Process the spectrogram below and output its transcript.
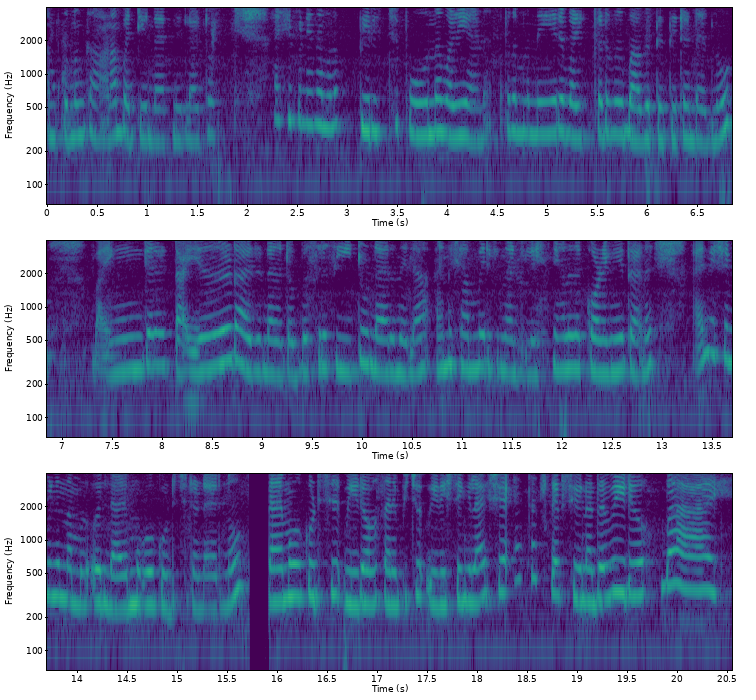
നമുക്കൊന്നും കാണാൻ പറ്റിയിട്ടുണ്ടായിരുന്നില്ല കേട്ടോ. പക്ഷേ പിന്നെ നമ്മൾ തിരിച്ച് പോകുന്ന വഴിയാണ്. അപ്പോൾ നമ്മൾ നേരെ വഴിക്കടവ് ഭാഗത്ത് എത്തിയിട്ടുണ്ടായിരുന്നു ഭയങ്കര ടയേർഡായിട്ടുണ്ടായിരുന്നു കേട്ടോ. ബസ്സിൽ സീറ്റും ഉണ്ടായിരുന്നില്ല. അതിന് ശമ്മ ഞങ്ങളിത് കുഴങ്ങിയിട്ടാണ്. അതിന് ശേഷം പിന്നെ നമ്മൾ ഒരു ലൈമൊക്കെ കുടിച്ചിട്ടുണ്ടായിരുന്നു. ലൈമൊക്കെ കുടിച്ച് വീഡിയോ അവസാനിപ്പിച്ചു. വീഡിയോ ഇഷ്ടമെങ്കിൽ ലൈക്ക് ഷെയർ ആൻഡ് സബ്സ്ക്രൈബ് ചെയ്യുന്നത് വീഡിയോ ബൈ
